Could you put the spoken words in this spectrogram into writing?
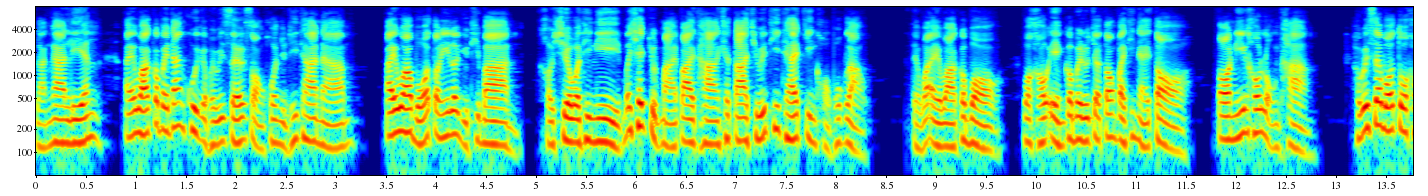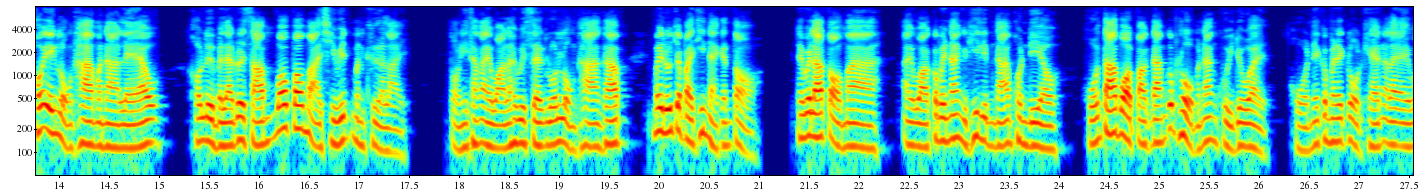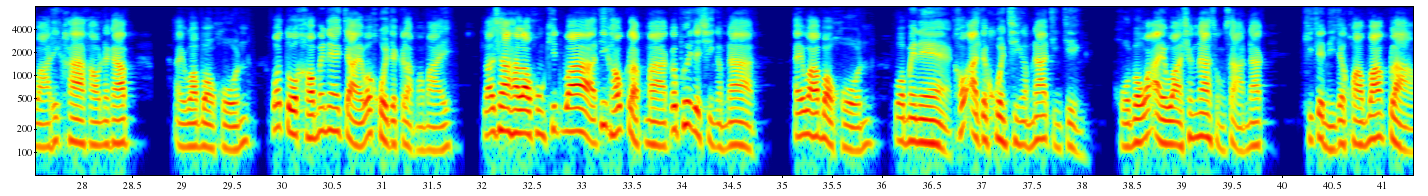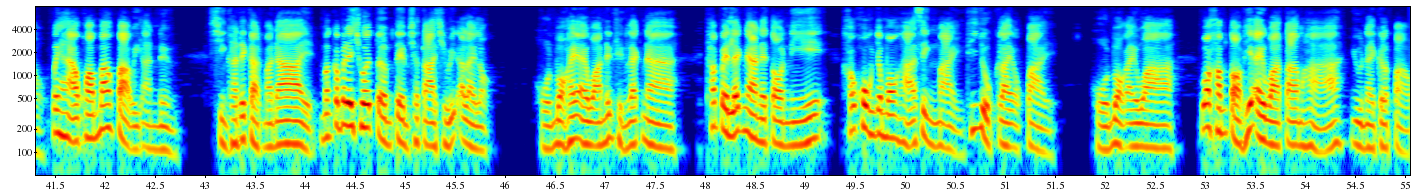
หลังงานเลี้ยงไอวาก็ไปนั่งคุยกับพาวิเซิร์กสองคนอยู่ที่ท่าน้ำไอวาบอกว่าตอนนี้เราอยู่ที่บ้าน เขาเชื่อว่าที่นี่ไม่ใช่จุดหมายปลายทางชะตาชีวิตที่แท้จริงของพวกเรา แต่ว่าไอวาก็บอกว่าเขาเองก็ไม่รู้จะต้องไปที่ไหนต่อ ตอนนี้เขาหลงทางพาวิเซิร์กบอกตัวเขาเองหลงทางมานานแล้ว เขาลืมไปแล้วด้วยซ้ำว่าเป้าหมายชีวิตมันคืออะไร ตอนนี้ทั้งไอวาและฮาวิเซิร์กล้วนหลงทางครับ ไม่รู้จะไปที่ไหนกันต่อ ในเวลาต่อมาไอวาก็ไปนั่งอยู่ที่ริมน้ำคนเดียว โหนตาบอดปากดำก็โผล่มานั่งคุยด้วย โหนนี่ก็ไม่ได้โกรธแค้นอะไรไอวาที่ฆ่าเขานะครับ ไอวาบอกโหนว่าตัวเขาไม่แน่ใจว่าควรจะกลับมาไหม ราชาฮาเราคงคิดว่าที่เขากลับมาก็เพื่อจะชิงอำนาจ ไอวาบอกโหนว่าไม่แน่เขาอาจจะควรชิงอำนาจจริง ๆ โหนบอกว่าไอวาช่างน่าสงสารนัก คิดจะหนีจากความว่างเปล่า ไปหาความว่างเปล่าอีกอันหนึ่ง ชิงคาติกัดมาได้ มันก็ไม่ได้ช่วยเติมเต็มชะตาชีวิตอะไรหรอก โหนบอกให้ไอวานึกถึงแลกนา ถ้าเป็นแลกนาในตอนนี้ เขาคงจะมองหาสิ่งใหม่ที่อยู่ไกลออกไป โหนบอกไอวา ว่าคำตอบที่ไอวาตามหาอยู่ในกระเป๋า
